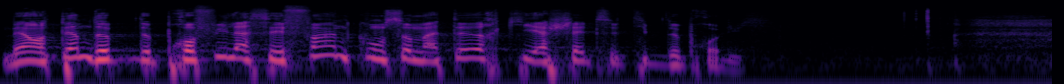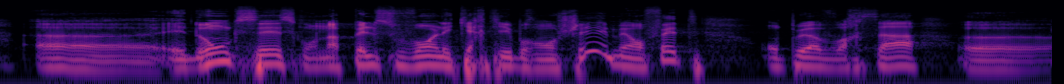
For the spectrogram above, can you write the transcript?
mais en termes de, de profils assez fins de consommateurs qui achètent ce type de produits. Euh, et donc, c'est ce qu'on appelle souvent les quartiers branchés. Mais en fait, on peut avoir ça. Euh,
